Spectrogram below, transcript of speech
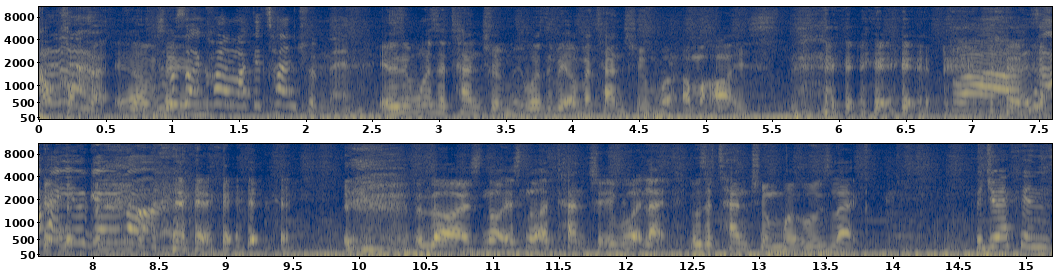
I'll come back. You know was saying? that kind of like a tantrum then? It was, it was a tantrum. It was a bit of a tantrum, but I'm an artist. Wow, is that how you were going on? no, it's not. It's not a tantrum. It was like it was a tantrum, but it was like, But do you reckon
